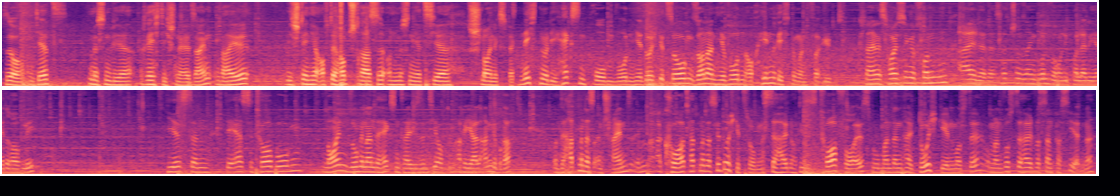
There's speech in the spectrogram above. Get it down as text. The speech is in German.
So, und jetzt müssen wir richtig schnell sein, weil wir stehen hier auf der Hauptstraße und müssen jetzt hier schleunigst weg. Nicht nur die Hexenproben wurden hier durchgezogen, sondern hier wurden auch Hinrichtungen verübt. Kleines Häuschen gefunden. Alter, das hat schon seinen Grund, warum die Palette hier drauf liegt. Hier ist dann der erste Torbogen. Neun sogenannte Hexenteiche sind hier auf dem Areal angebracht. Und da hat man das anscheinend im Akkord hat man das hier durchgezogen, dass da halt noch dieses Tor vor ist, wo man dann halt durchgehen musste und man wusste halt, was dann passiert. Ne?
